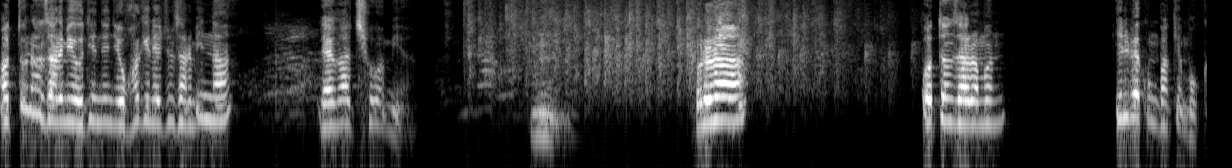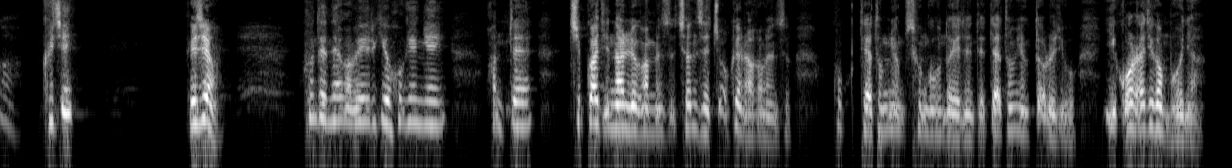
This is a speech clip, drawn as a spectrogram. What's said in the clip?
어떤 한 사람이 어디 있는지 확인해 준 사람 있나? 내가 처음이야. 음. 그러나 어떤 사람은 100공밖에 못 가. 그지? 그죠? 근데 내가 왜 이렇게 허경영이 한때 집까지 날려가면서 전세 쫓겨나가면서 국 대통령 선거운동 때 대통령 떨어지고 이 꼬라지가 뭐냐?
